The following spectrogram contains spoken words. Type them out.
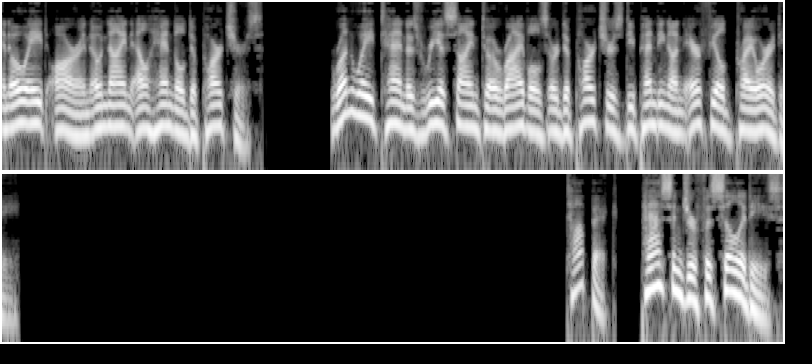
and 08R and 09L handle departures. Runway 10 is reassigned to arrivals or departures depending on airfield priority. Passenger facilities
